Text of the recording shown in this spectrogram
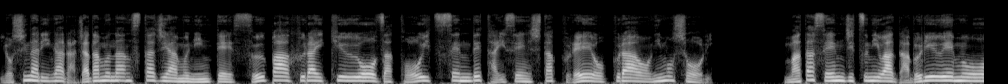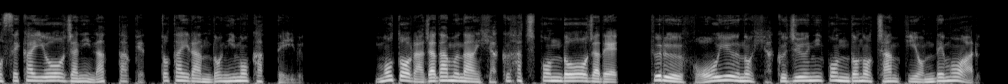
吉成がラジャダムナンスタジアム認定スーパーフライ級王座統一戦で対戦したプレーオプラオにも勝利。また先日には WMO 世界王者になったペットタイランドにも勝っている。元ラジャダムナン108ポンド王者で、トゥルー 4U の112ポンドのチャンピオンでもある。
